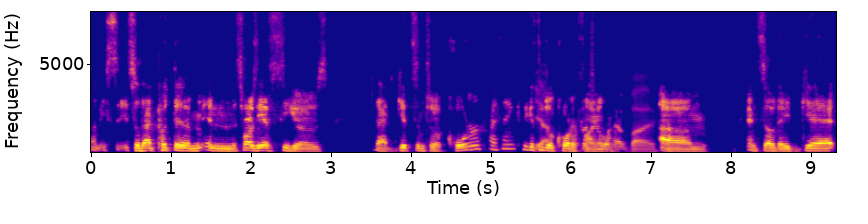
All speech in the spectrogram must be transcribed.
let me see. So that put them in as far as the SEC goes. That gets them to a quarter. I think it gets Yeah, them to a quarterfinal. have by Um, and so they'd get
